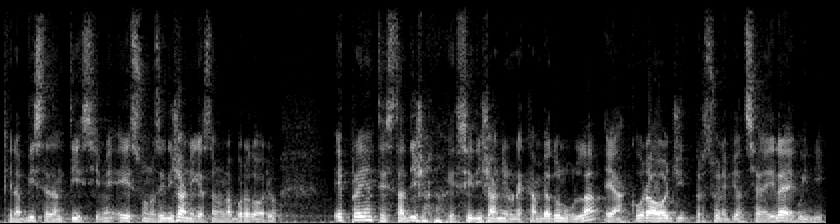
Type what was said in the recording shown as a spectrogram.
che ne ha viste tantissime e sono 16 anni che stanno in laboratorio e praticamente sta dicendo che 16 anni non è cambiato nulla e ancora oggi persone più anziane di lei, quindi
